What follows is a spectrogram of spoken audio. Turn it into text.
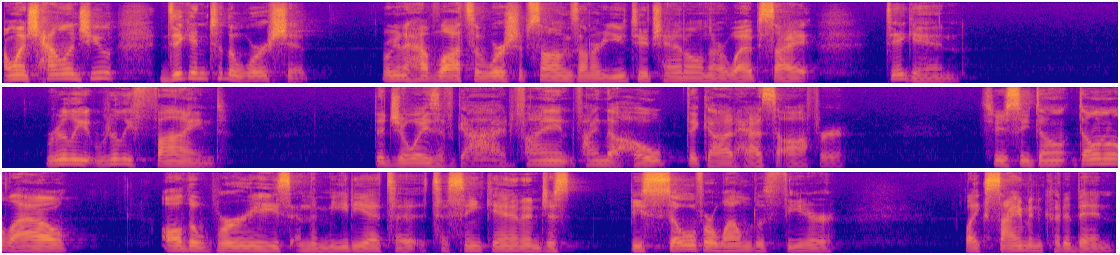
I want to challenge you dig into the worship. We're going to have lots of worship songs on our YouTube channel and our website. Dig in. Really, really find the joys of God. Find, find the hope that God has to offer. Seriously, don't, don't allow all the worries and the media to, to sink in and just be so overwhelmed with fear like Simon could have been.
